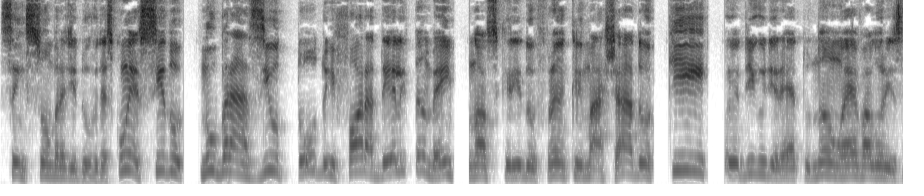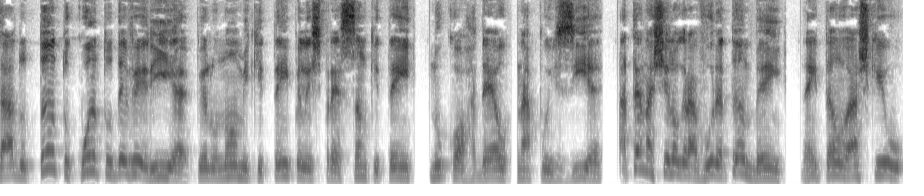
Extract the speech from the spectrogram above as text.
sem sombra de dúvidas. Conhecido no Brasil todo e fora dele também. Nosso querido Franklin Machado, que eu digo direto, não é valorizado tanto quanto deveria, pelo nome que tem, pela expressão que tem no cordel, na poesia, até na xilogravura também. Né? Então, eu acho que o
